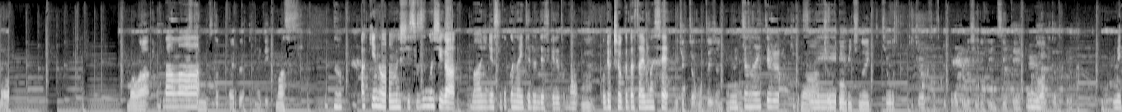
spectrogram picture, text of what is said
こんばんは。こんばんは。本日のライブ始めていきます。秋の虫、スズムシが周りですごく鳴いてるんですけれども、うん。ご了承くださいませ。めちゃくちゃ思った以上に思めっちゃ鳴いてる。秋です今、ちょうね。ど道の駅教室をさせていただく道の駅について、うん窓を開けたところで、めっ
